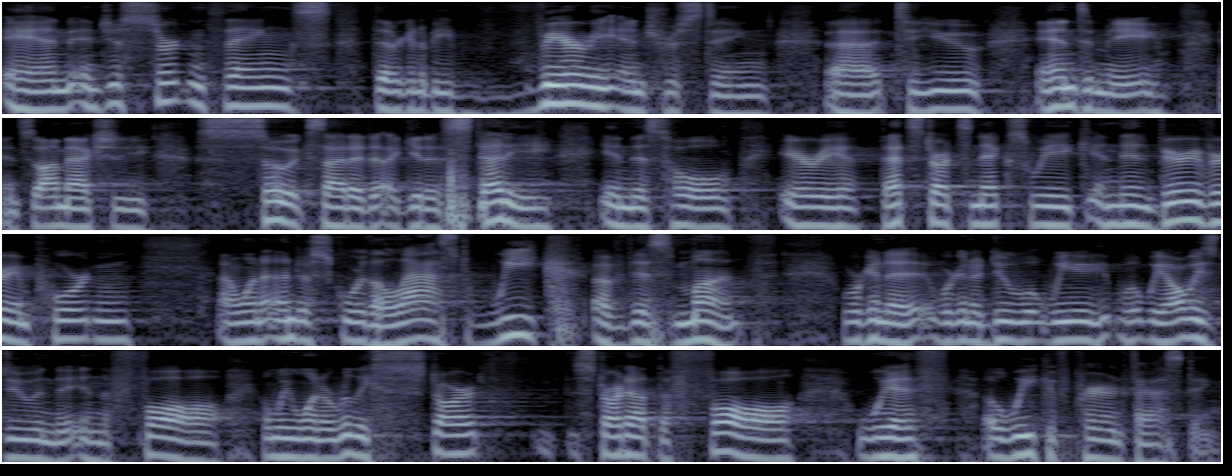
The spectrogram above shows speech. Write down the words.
and, and just certain things that are going to be very interesting uh, to you and to me. And so I'm actually so excited I get a study in this whole area. That starts next week. And then, very, very important, I want to underscore the last week of this month. We're going to we're gonna do what we, what we always do in the, in the fall, and we want to really start, start out the fall with a week of prayer and fasting.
